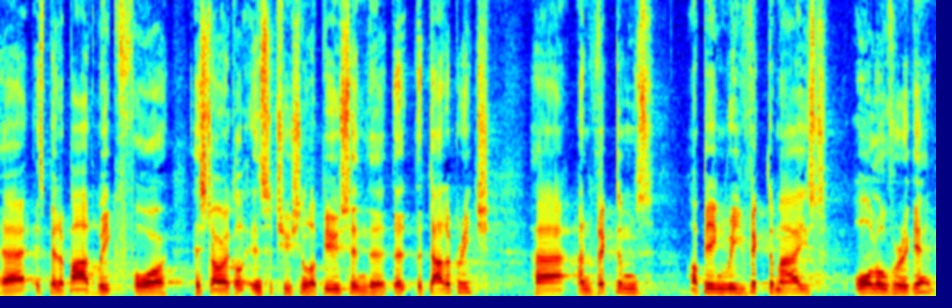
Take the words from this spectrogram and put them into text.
Uh, it's been a bad week for historical institutional abuse in the, the, the data breach. Uh, and victims are being re-victimised all over again.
